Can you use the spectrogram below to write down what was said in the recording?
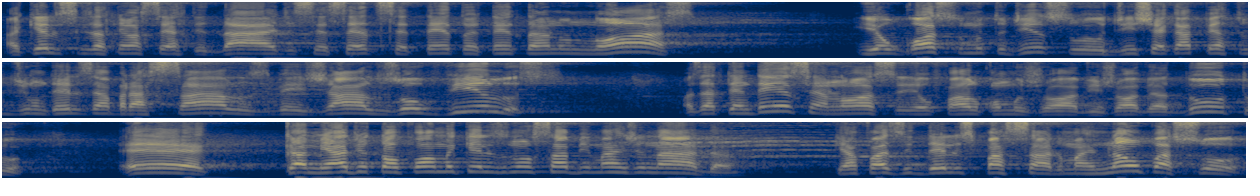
Aqueles que já têm uma certa idade, 60, 70, 80 anos, nós, e eu gosto muito disso, de chegar perto de um deles, abraçá-los, beijá-los, ouvi-los. Mas a tendência nossa, eu falo como jovem, jovem adulto, é caminhar de tal forma que eles não sabem mais de nada, que a fase deles passaram, mas não passou.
